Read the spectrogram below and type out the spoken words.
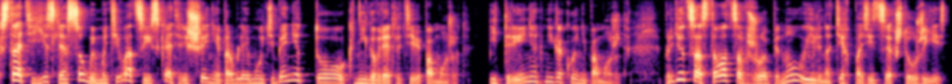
Кстати, если особой мотивации искать решение проблемы у тебя нет, то книга вряд ли тебе поможет. И тренинг никакой не поможет. Придется оставаться в жопе, ну или на тех позициях, что уже есть.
